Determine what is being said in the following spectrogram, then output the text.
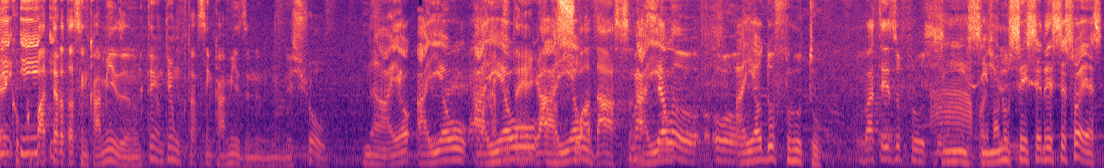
e- é que e- o batera tá sem camisa? Não tem, tem um que tá sem camisa nesse show? Não, aí é, o- aí é o. Aí é o. Aí é o, aí é o, Marcelo, o- aí é o do fruto. Bateis o fruto. Sim, Ah, sim, mas não sei se é nesse SOS.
